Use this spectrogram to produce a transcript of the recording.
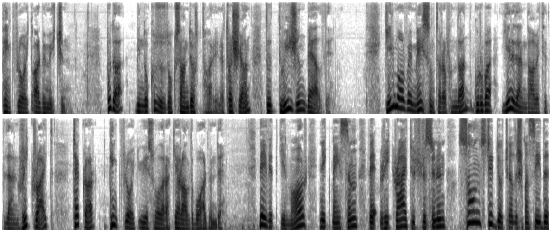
Pink Floyd albümü için. Bu da 1994 tarihini taşıyan The Division Bell'di. Gilmore ve Mason tarafından gruba yeniden davet edilen Rick Wright tekrar Pink Floyd üyesi olarak yer aldı bu albümde. David Gilmour, Nick Mason ve Rick Wright üçlüsünün son stüdyo çalışmasıydı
